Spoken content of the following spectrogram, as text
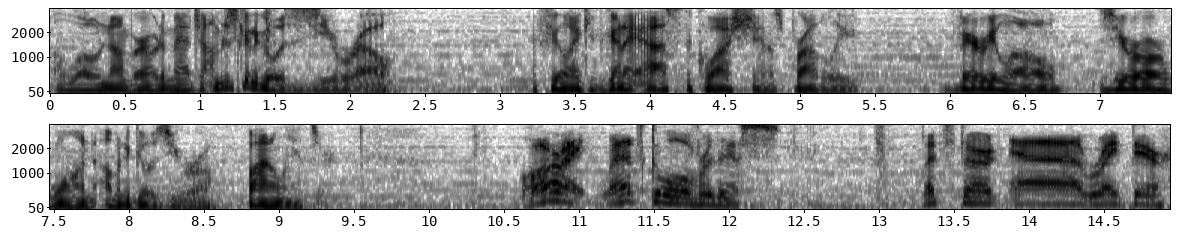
a low number. I would imagine. I'm just gonna go with zero. I feel like if you're gonna ask the question, it's probably very low, zero or one. I'm gonna go zero. Final answer. All right, let's go over this. Let's start uh, right there.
